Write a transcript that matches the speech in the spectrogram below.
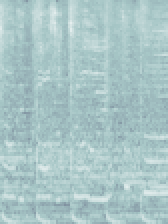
to be closer to you.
